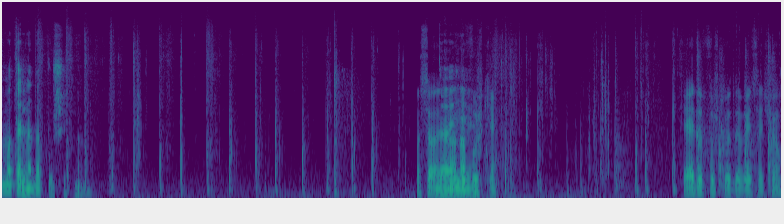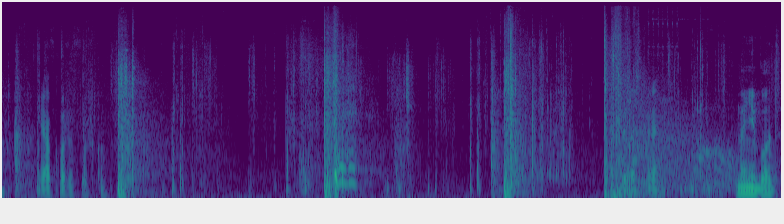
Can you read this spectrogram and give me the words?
Мотель надо пушить нам. Ось Да, на, на є. пушки. Я йду пушку дивитися, чу? Я входжу пушку. Ти теж стріляє? Мені бот.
